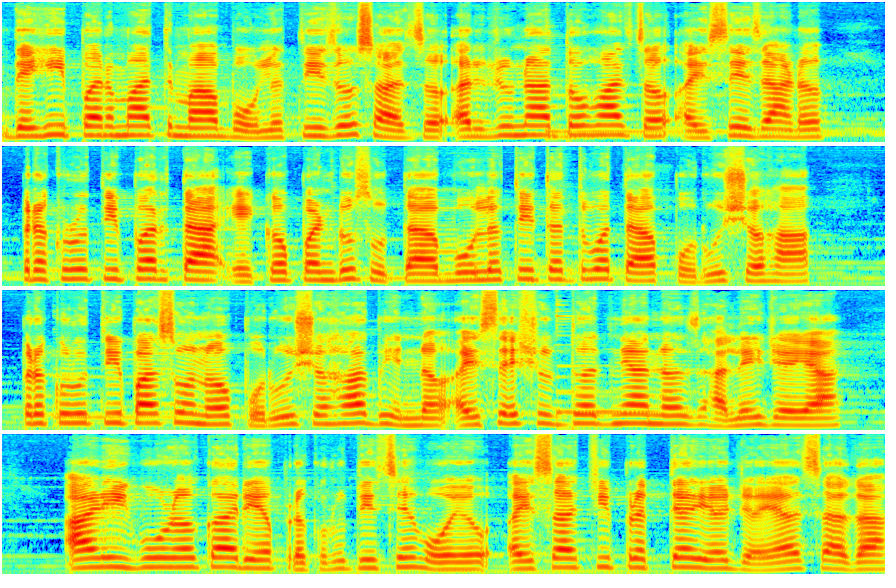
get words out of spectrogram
देही परमात्मा बोलती जो साच अर्जुना तो हाच ऐसे जाण. प्रकृती परता एक पंडू सुता बोलती तत्वता पुरुष हा. प्रकृतीपासून पुरुष हा भिन्न ऐसे शुद्ध ज्ञान झाले जया. आणि गुणकार्य प्रकृतीचे होय ऐसाची प्रत्यय जया सागा.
